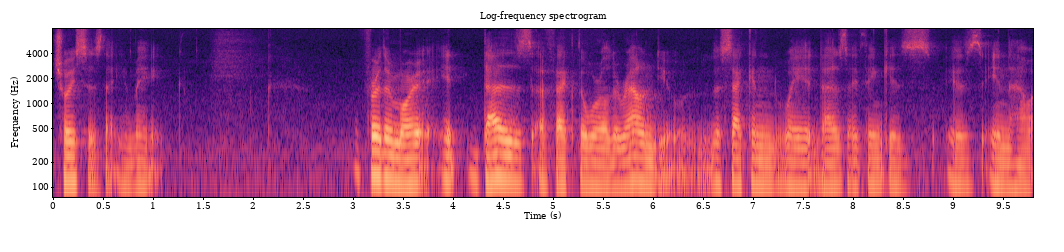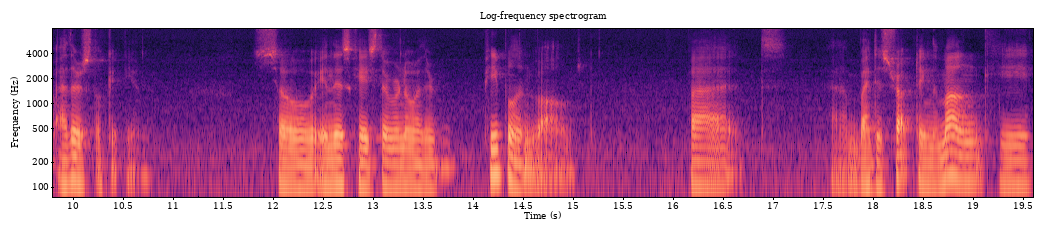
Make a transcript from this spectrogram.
choices that you make. Furthermore, it does affect the world around you. The second way it does, I think, is, is in how others look at you. So in this case, there were no other people involved. But um, by disrupting the monk, he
